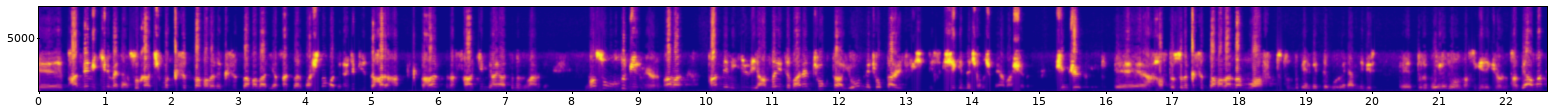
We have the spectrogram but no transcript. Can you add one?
e, pandemi girmeden sokağa çıkma kısıtlamaları, kısıtlamalar, yasaklar başlamadan önce biz daha rahattık. Daha, sakin bir hayatımız vardı. Nasıl oldu bilmiyorum ama pandemi girdiği andan itibaren çok daha yoğun ve çok daha riskli, riskli şekilde çalışmaya başladım. Çünkü e, hafta sonu kısıtlamalardan muaf tutulduk. Elbette bu önemli bir e, durum. Öyle de olması gerekiyordu tabii ama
